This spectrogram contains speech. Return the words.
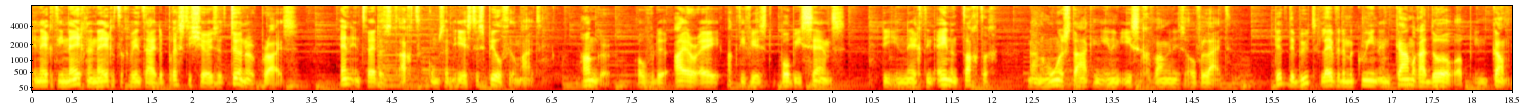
In 1999 wint hij de prestigieuze Turner Prize. En in 2008 komt zijn eerste speelfilm uit, Hunger, over de IRA-activist Bobby Sands, die in 1981 na een hongerstaking in een Ierse gevangenis overlijdt. Dit debuut leverde McQueen een camera door op in Cannes.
